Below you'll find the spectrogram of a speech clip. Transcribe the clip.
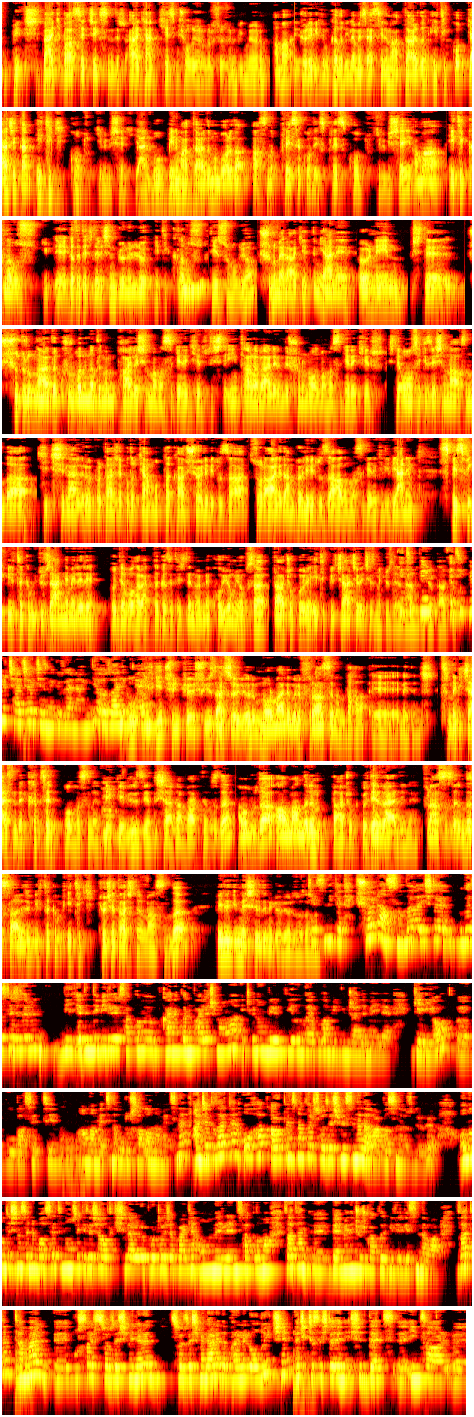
belki bahsedeceksindir. Erken kesmiş oluyorumdur sözünü bilmiyorum. Ama görebildiğim kadarıyla mesela senin aktardığın etik kod gerçekten etik kod gibi bir şey. Yani bu benim aktardığımın bu arada aslında presse codex, press kod gibi bir şey ama etik kılavuz e, gazeteciler için gönüllü etik kılavuz Hı-hı. diye sunuluyor. Şunu merak ettim yani örneğin işte şu durumlarda kurbanın adının paylaşılmaması gerekir. İşte intihar haberlerinde şunun olmaması gerekir. İşte 18 yaşının altındaki kişilerle röportaj yapılırken mutlaka şöyle bir rıza, sonra aileden böyle bir rıza alınması gerekir gibi. Yani spesifik bir takım düzenlemeleri ödev olarak da gazetecilerin önüne koyuyor mu yoksa daha çok böyle etik bir çerçeve çizmek üzerinden etik mi gidiyor bir, daha çok? Etik bir çerçeve çizmek üzerinden gidiyor. Özellikle... Bu, bu ilginç çünkü şu yüzden söylüyorum. Normalde böyle Fransa'nın daha e, ne denir tırnak içerisinde katı olmasını evet. bekleyebiliriz ya dışarıdan baktığımızda. Ama burada Almanların daha çok ödev verdiğini, Fransızların da sadece bir takım etik köşe taşlarını aslında belirginleştirdiğini görüyoruz o zaman. Kesinlikle. Şöyle aslında işte bu gazetecilerin edindiği bilgileri saklama kaynaklarını paylaşma ama 2011 yılında yapılan bir güncellemeyle geliyor e, bu bahsettiğim hmm. ana metne, ulusal ana metne. Ancak zaten o hak Avrupa İnsan Hakları Sözleşmesi'nde de var basın özgürlüğü. Onun dışında senin bahsettiğin 18 yaş altı kişilerle röportaj yaparken onun verilerini saklama zaten e, BM'nin çocuk hakları bildirgesinde var. Zaten temel e, uluslararası sözleşmelere sözleşmelerle de paralel olduğu için açıkçası işte yani şiddet, e, intihar, e,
